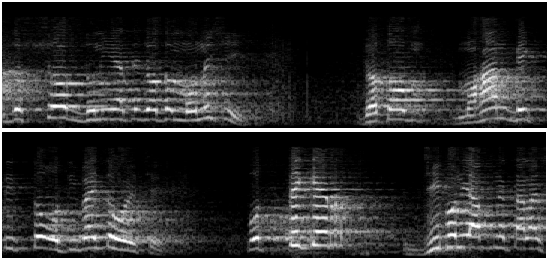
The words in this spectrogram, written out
আদর্শ দুনিয়াতে যত মনীষী, যত মহান ব্যক্তিত্ব অতিবাহিত হয়েছে, প্রত্যেকের জীবনে আপনি তালাশ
